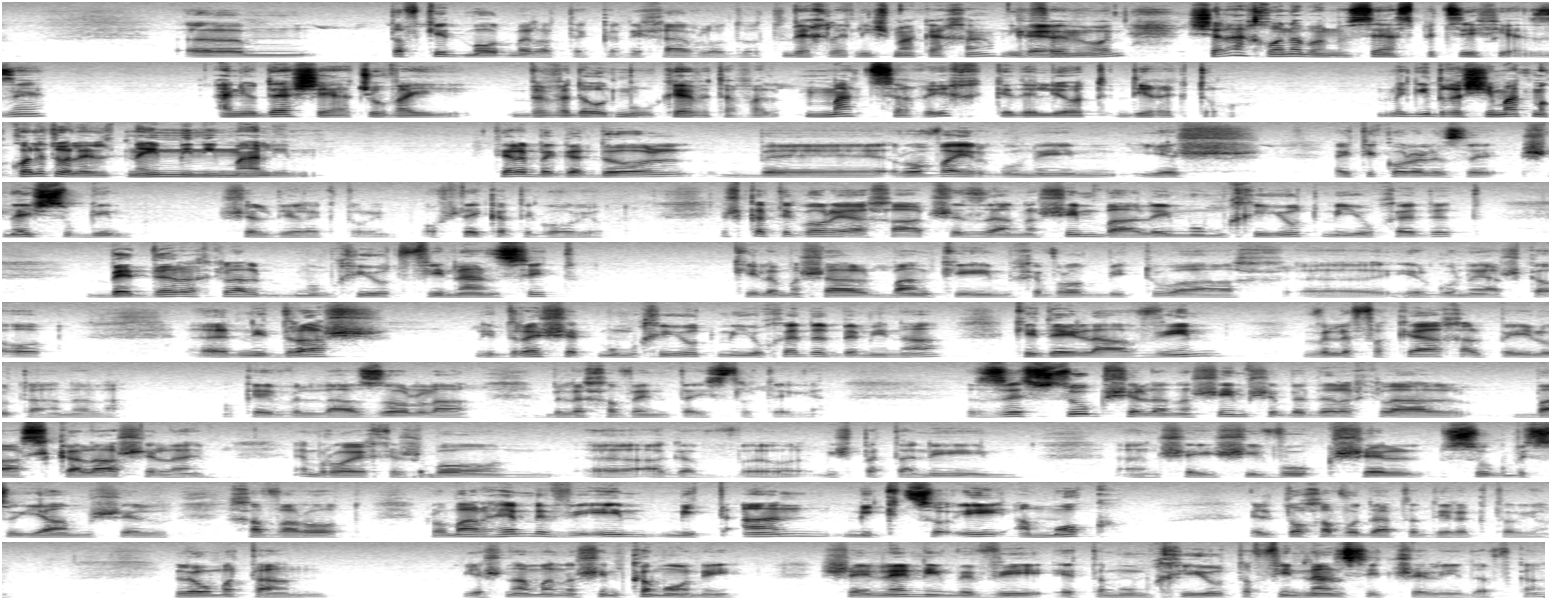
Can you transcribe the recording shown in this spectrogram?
תפקיד מאוד מרתק, אני חייב להודות. בהחלט נשמע ככה, כן. יפה מאוד. שאלה אחרונה בנושא הספציפי הזה, אני יודע שהתשובה היא בוודאות מורכבת, אבל מה צריך כדי להיות דירקטור? נגיד רשימת מכולת או לתנאים מינימליים. תראה, בגדול, ברוב הארגונים יש, הייתי קורא לזה, שני סוגים של דירקטורים, או שתי קטגוריות. יש קטגוריה אחת שזה אנשים בעלי מומחיות מיוחדת בדרך כלל מומחיות פיננסית, כי למשל בנקים, חברות ביטוח, אה, ארגוני השקעות, אה, נדרש, נדרשת מומחיות מיוחדת במינה כדי להבין ולפקח על פעילות ההנהלה, אוקיי? ולעזור לה ולכוון את האסטרטגיה. זה סוג של אנשים שבדרך כלל בהשכלה שלהם הם רואי חשבון, אה, אגב משפטנים, אנשי שיווק של סוג מסוים של חברות. כלומר, הם מביאים מטען מקצועי עמוק אל תוך עבודת הדירקטוריון. לעומתם, ישנם אנשים כמוני, שאינני מביא את המומחיות הפיננסית שלי דווקא,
